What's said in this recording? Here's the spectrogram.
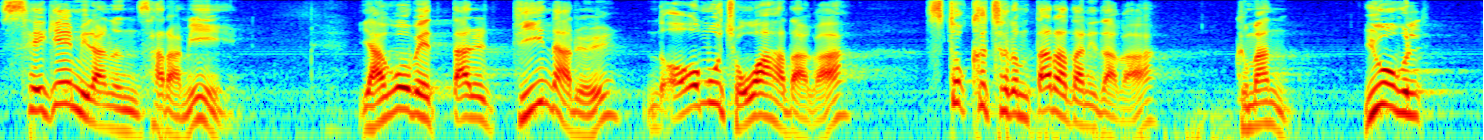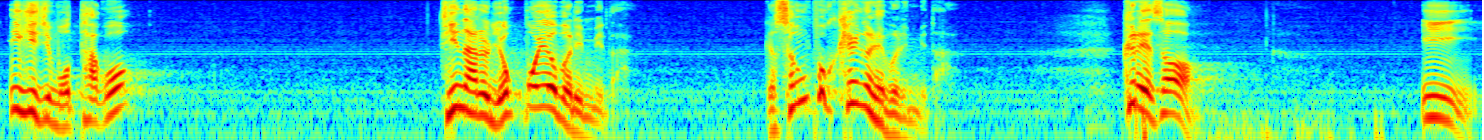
세겜이라는 사람이 야곱의 딸 디나를 너무 좋아하다가 스토커처럼 따라다니다가 그만 유혹을 이기지 못하고 디나를 욕보여 버립니다. 성폭행을 해버립니다. 그래서 이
